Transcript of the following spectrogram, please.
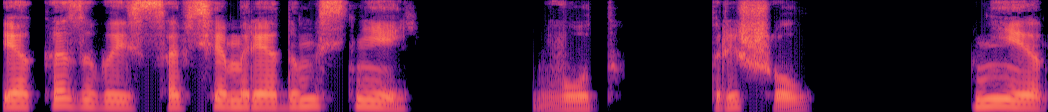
и оказываясь совсем рядом с ней. «Вот, пришел. Нет,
